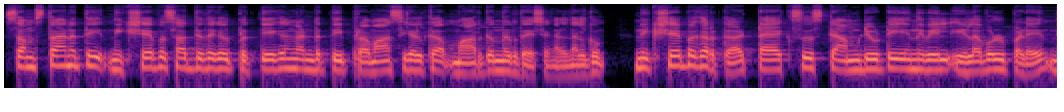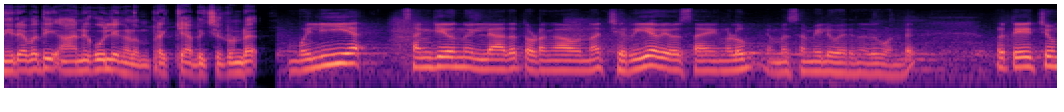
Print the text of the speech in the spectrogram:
സംസ്ഥാനത്തെ നിക്ഷേപ സാധ്യതകൾ പ്രത്യേകം കണ്ടെത്തി പ്രവാസികൾക്ക് മാർഗനിർദ്ദേശങ്ങൾ നൽകും. നിക്ഷേപകർക്ക് ടാക്സ് സ്റ്റാമ്പ് ഡ്യൂട്ടി എന്നിവയിൽ ഇളവുൾപ്പെടെ നിരവധി ആനുകൂല്യങ്ങളും പ്രഖ്യാപിച്ചിട്ടുണ്ട്. വലിയ സംഖ്യയൊന്നും ഇല്ലാതെ തുടങ്ങാവുന്ന ചെറിയ വ്യവസായങ്ങളും എം എസ് എമ്മിൽ വരുന്നത് കൊണ്ട് പ്രത്യേകിച്ചും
